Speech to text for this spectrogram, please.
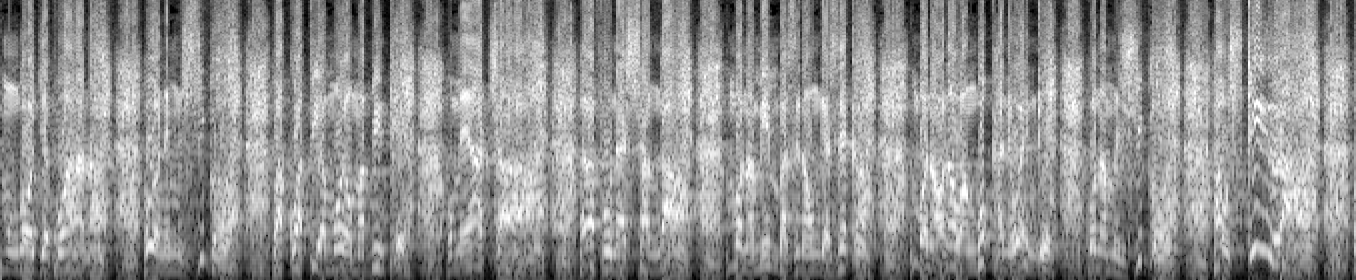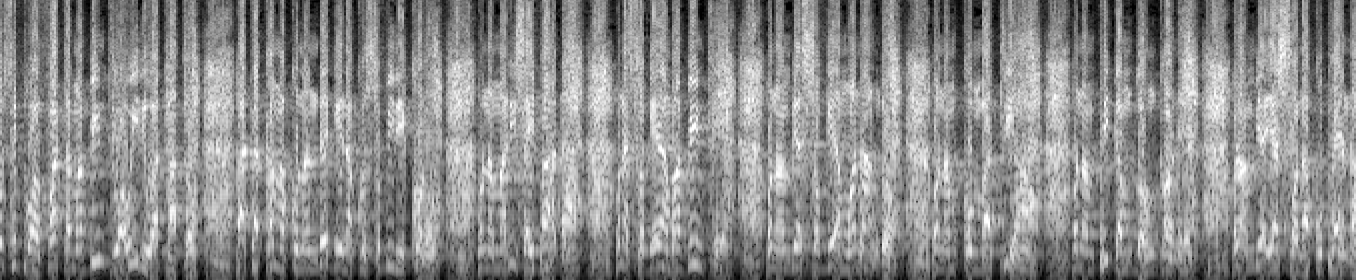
Mngoje bwana huyo ni mzigo wa kuwatia moyo mabinti. Umeacha alafu unashangaa mbona mimba zinaongezeka? Mbona wanaoanguka ni wengi? Kuna mzigo hausikira usipowafata mabinti wawili watatu hata kama kuna ndege inakusubiri ikulu unamaliza ibada unasogea mabinti unaambia sogea mwanangu unamkumbatia unampiga mgongoni unaambia yesu anakupenda.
